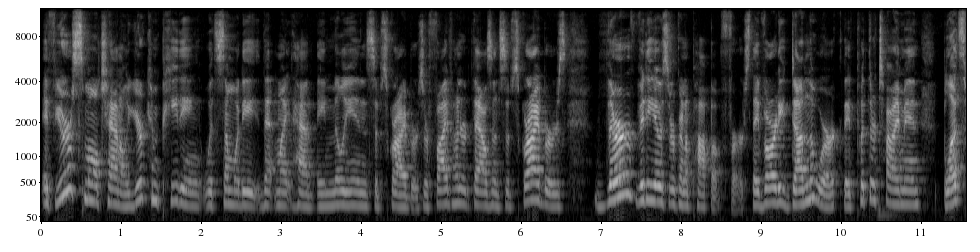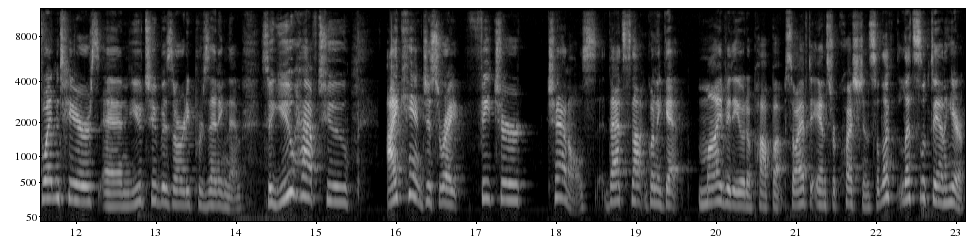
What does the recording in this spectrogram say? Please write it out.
If you're a small channel, you're competing with somebody that might have a million subscribers or 500,000 subscribers, their videos are going to pop up first. They've already done the work. They've put their time in, blood, sweat, and tears, and YouTube is already presenting them. So you have to, I can't just write feature channels. That's not going to get my video to pop up. So I have to answer questions. So let, let's look down here.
